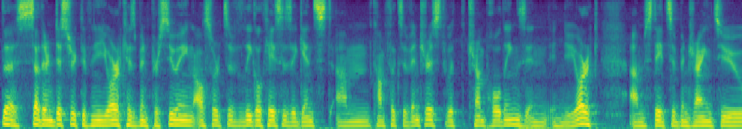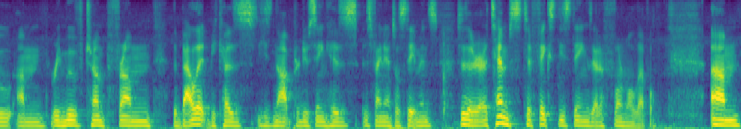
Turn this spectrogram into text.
The Southern District of New York has been pursuing all sorts of legal cases against um, conflicts of interest with Trump holdings in, in New York. Um, states have been trying to um, remove Trump from the ballot because he's not producing his, his financial statements. So there are attempts to fix these things at a formal level. Um,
